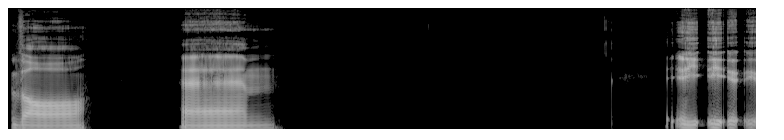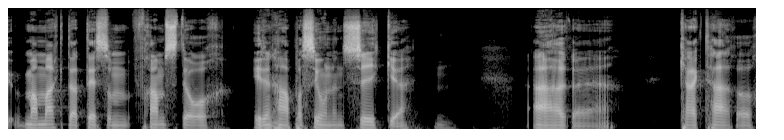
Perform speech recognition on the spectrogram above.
var... ehm, i, i, i, man märkte att det som framstår i den här personens psyke Mm. är eh, karaktärer,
